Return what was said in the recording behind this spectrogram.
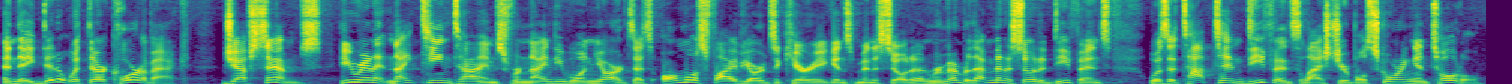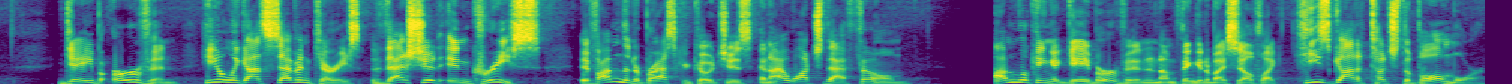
and they did it with their quarterback, Jeff Sims. He ran it 19 times for 91 yards. That's almost five yards a carry against Minnesota. And remember, that Minnesota defense was a top 10 defense last year, both scoring and total. Gabe Ervin, he only got seven carries. That should increase. If I'm the Nebraska coaches and I watch that film, I'm looking at Gabe Ervin and I'm thinking to myself, like, he's got to touch the ball more.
